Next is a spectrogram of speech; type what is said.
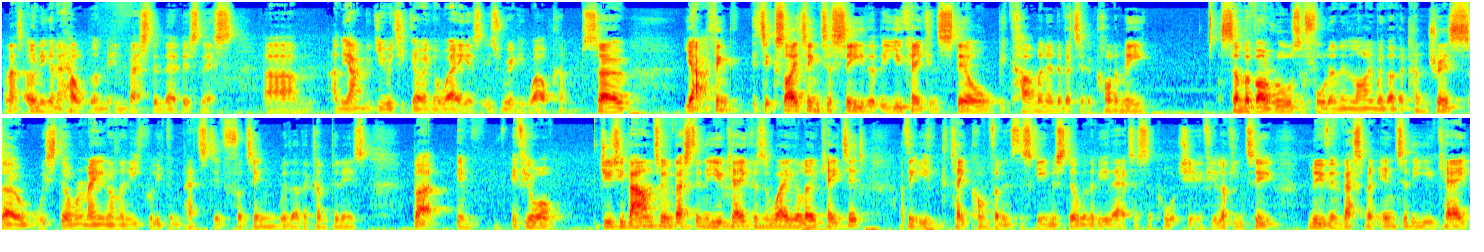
and that's only going to help them invest in their business. Um, and the ambiguity going away is, is really welcome. So, yeah, I think it's exciting to see that the UK can still become an innovative economy. Some of our rules have fallen in line with other countries, so we still remain on an equally competitive footing with other companies. But if you're duty bound to invest in the UK because of where you're located, I think you can take confidence the scheme is still going to be there to support you. If you're looking to move investment into the UK,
